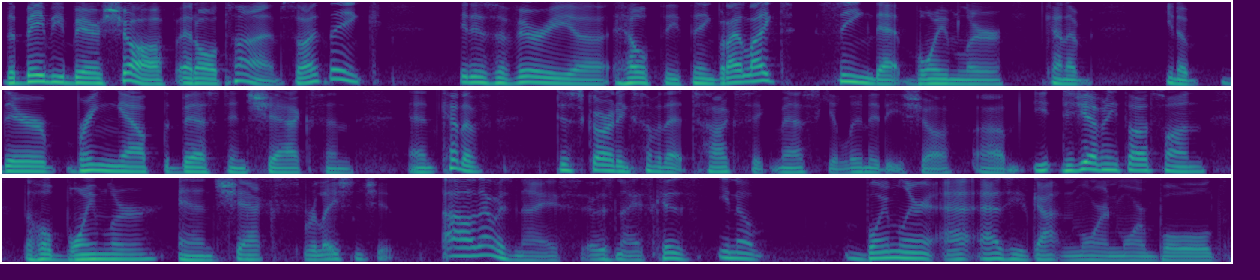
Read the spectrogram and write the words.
the baby bear Shoff at all times. So I think it is a very uh, healthy thing. But I liked seeing that Boimler kind of, you know, they're bringing out the best in Shax and and kind of discarding some of that toxic masculinity. Shoff, um, you, did you have any thoughts on the whole Boimler and Shax relationship? Oh, that was nice. It was nice because you know, Boimler, a- as he's gotten more and more bold,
